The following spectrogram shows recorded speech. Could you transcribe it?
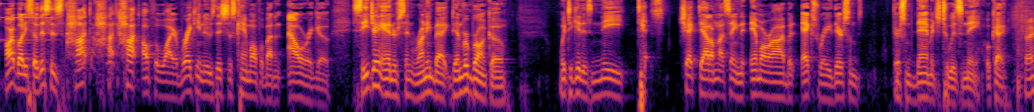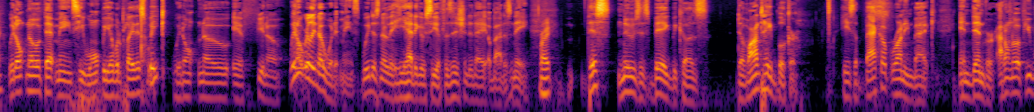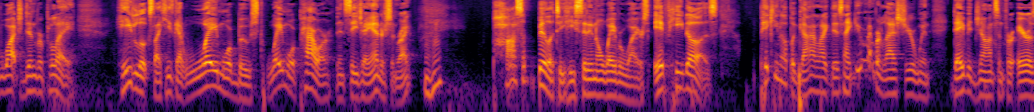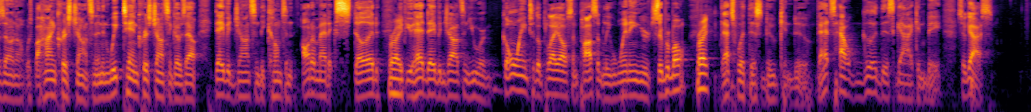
All right, buddy. So this is hot, hot, hot off the wire. Breaking news. This just came off about an hour ago. C.J. Anderson, running back, Denver Bronco, went to get his knee checked out. I'm not saying the MRI, but X-ray. There's some there's some damage to his knee. Okay. Okay. We don't know if that means he won't be able to play this week. We don't know if you know. We don't really know what it means. We just know that he had to go see a physician today about his knee Right. this news is big because Devontae Booker, he's the backup running back in Denver. I don't know if you've watched Denver play. He looks like he's got way more boost, way more power than CJ Anderson, right? Mm-hmm. Possibility he's sitting on waiver wires. If he does, picking up a guy like this, Hank, do you remember last year when David Johnson for Arizona was behind Chris Johnson, and then week 10, Chris Johnson goes out, David Johnson becomes an automatic stud? Right. If you had David Johnson, you were going to the playoffs and possibly winning your Super Bowl. Right. That's what this dude can do. That's how good this guy can be. So, guys,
